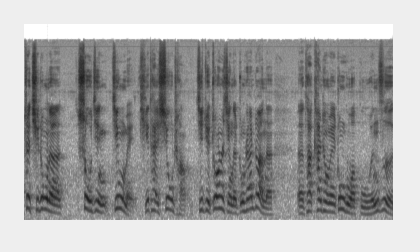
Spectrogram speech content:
这其中呢，瘦劲精美、体态修长、极具装饰性的中山传呢，呃，它堪称为中国古文字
